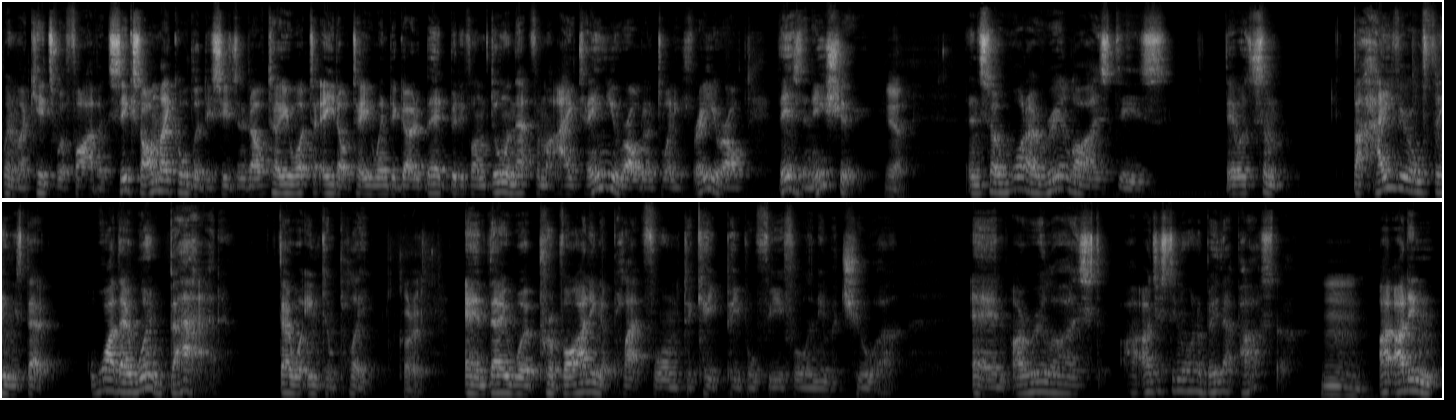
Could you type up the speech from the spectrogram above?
when my kids were five and six, I'll make all the decisions. I'll tell you what to eat. I'll tell you when to go to bed. But if I'm doing that for my 18 year old and 23 year old, there's an issue. Yeah. And so what I realized is there was some behavioral things that while they weren't bad, they were incomplete. Correct. And they were providing a platform to keep people fearful and immature. And I realized I I just didn't want to be that pastor. Mm. I, I didn't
